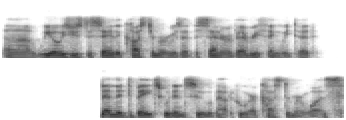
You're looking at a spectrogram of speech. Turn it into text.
uh, we always used to say the customer was at the center of everything we did then the debates would ensue about who our customer was.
